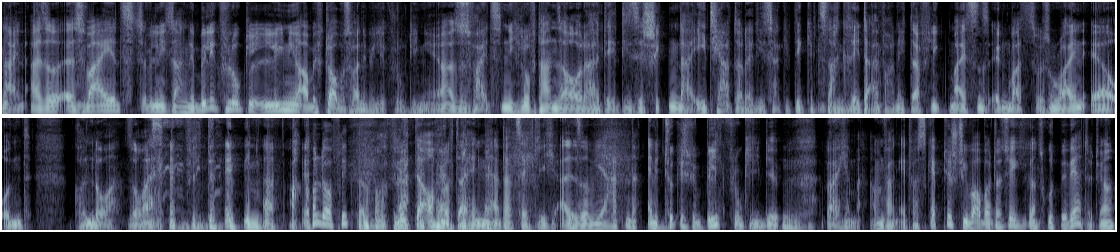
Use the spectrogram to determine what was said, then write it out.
Nein, also es war jetzt, will nicht sagen eine Billigfluglinie, aber ich glaube, es war eine Billigfluglinie. Ja? Also es war jetzt nicht Lufthansa oder die, diese schicken da Etihad oder die, die gibt's nach Kreta einfach nicht. Da fliegt meistens irgendwas zwischen Ryanair und Condor. Sowas fliegt dahin. Ja. Ach, Condor fliegt da noch. Fliegt da auch noch dahin, ja, tatsächlich. Also wir hatten eine türkische Billigfluglinie. Hm. War ich am Anfang etwas skeptisch, die war aber tatsächlich ganz gut bewertet, ja.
